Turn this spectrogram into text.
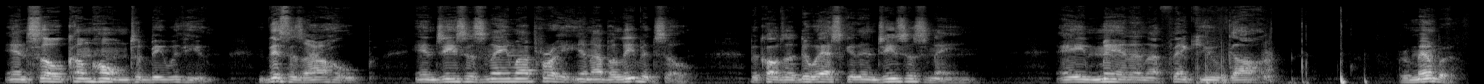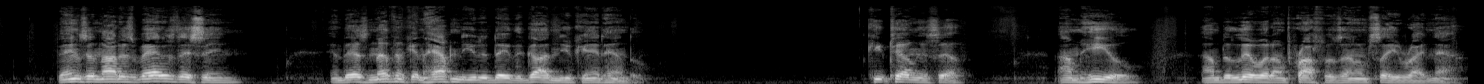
And so come home to be with you. This is our hope. In Jesus' name I pray, and I believe it so, because I do ask it in Jesus' name. Amen, and I thank you, God. Remember, things are not as bad as they seem, and there's nothing can happen to you today that God and you can't handle. Keep telling yourself, I'm healed, I'm delivered, I'm prosperous, and I'm saved right now.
